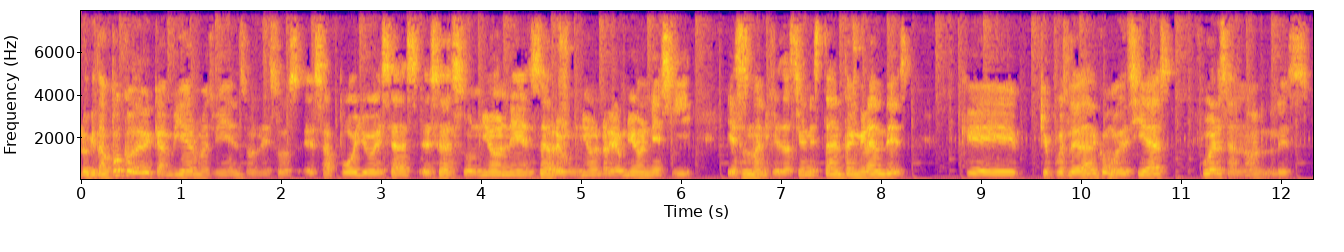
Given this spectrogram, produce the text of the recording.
lo que tampoco debe cambiar más bien son esos ese apoyo, esas esas uniones, esas reunión, reuniones y, y esas manifestaciones tan, tan grandes que, que, pues le dan, como decías, fuerza, ¿no? Les,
